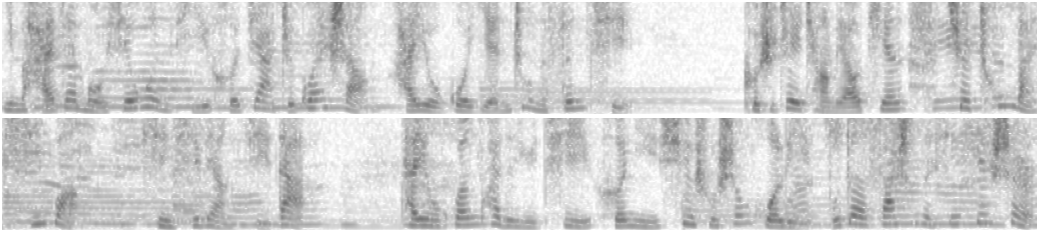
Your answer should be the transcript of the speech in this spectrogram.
你们还在某些问题和价值观上还有过严重的分歧，可是这场聊天却充满希望，信息量极大。他用欢快的语气和你叙述生活里不断发生的新鲜事儿，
